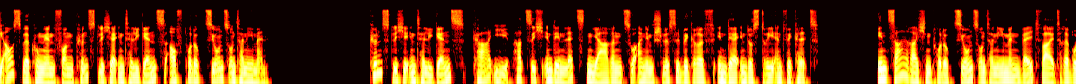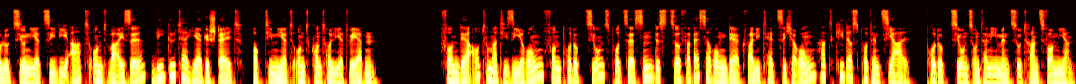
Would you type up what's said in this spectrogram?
Die Auswirkungen von künstlicher Intelligenz auf Produktionsunternehmen. Künstliche Intelligenz, KI, hat sich in den letzten Jahren zu einem Schlüsselbegriff in der Industrie entwickelt. In zahlreichen Produktionsunternehmen weltweit revolutioniert sie die Art und Weise, wie Güter hergestellt, optimiert und kontrolliert werden. Von der Automatisierung von Produktionsprozessen bis zur Verbesserung der Qualitätssicherung hat KI das Potenzial, Produktionsunternehmen zu transformieren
